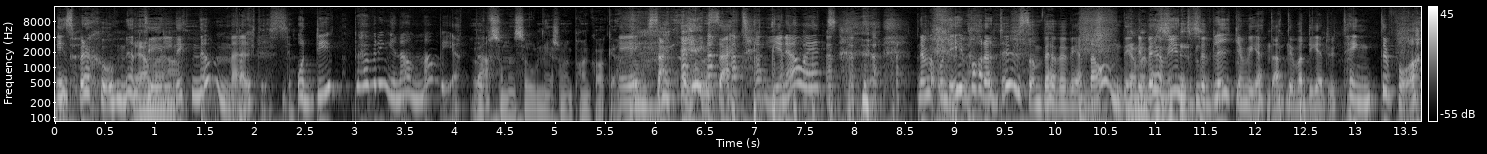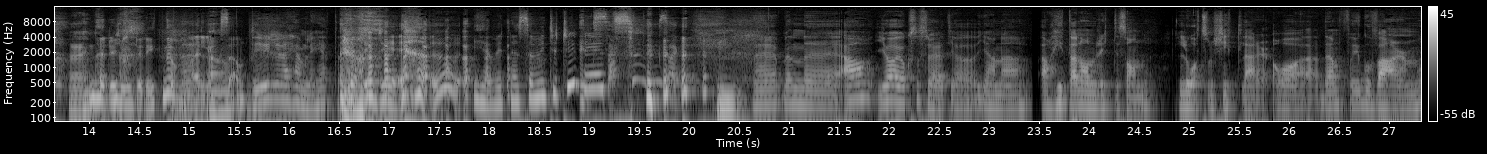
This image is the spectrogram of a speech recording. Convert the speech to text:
inspirationen Ja, till ditt nummer. Faktiskt. Och det behöver ingen annan veta. Upp som en sol, ner som en pannkaka. Exakt, exakt. You know it. Nej, men, och det är bara du som behöver veta om det. Ja, det behöver ju inte publiken veta att det var det du tänkte på Nej. när du gjorde ditt nummer. Liksom. Det är ju lilla hemligheten. Det är det. Oh, jag vet nästan inte du vet. Exakt, exakt. Nej, men eh, ja, jag är också sådär att jag gärna ja, hittar någon riktig sån låt som kittlar och den får ju gå varm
